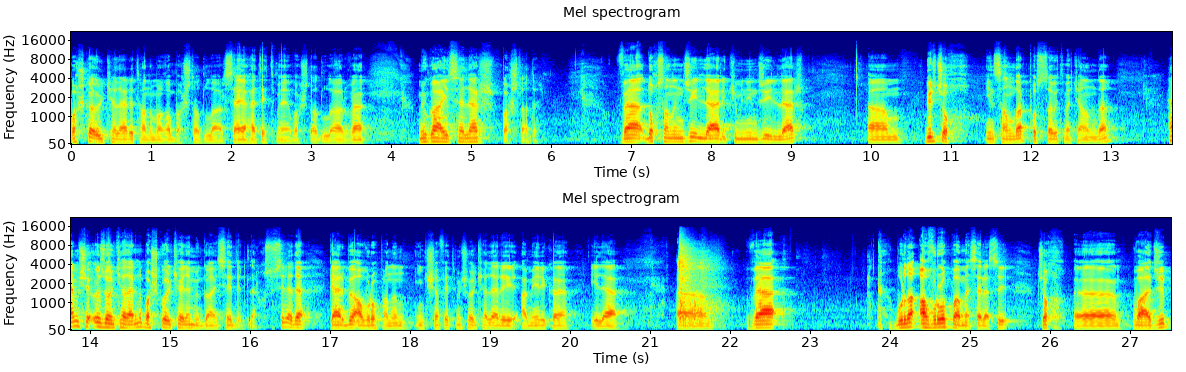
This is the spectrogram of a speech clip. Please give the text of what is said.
başqa ölkələri tanımağa başladılar, səyahət etməyə başladılar və müqayisələr başladı. Və 90-cı illər, 2000-ci illər bir çox insanlar postsovet məkanında həmişə öz ölkələrini başqa ölkə ilə müqayisə edirdilər. Xüsusilə də Qərbi Avropanın inkişaf etmiş ölkələri, Amerika ilə və burada Avropa məsələsi çox ə, vacib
